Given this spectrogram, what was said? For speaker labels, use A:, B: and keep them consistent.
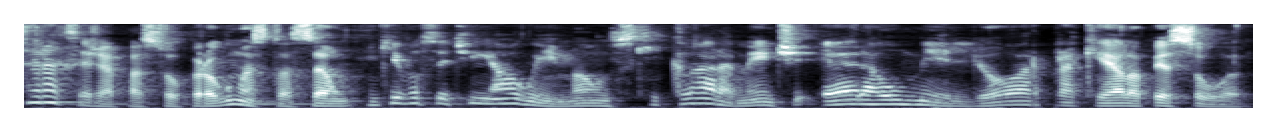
A: Será que você já passou por alguma situação em que você tinha algo em mãos que claramente era o melhor para aquela pessoa?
